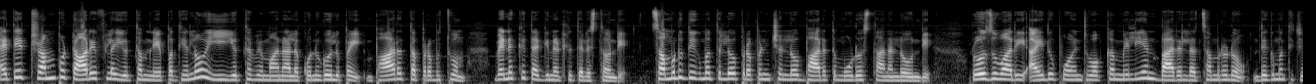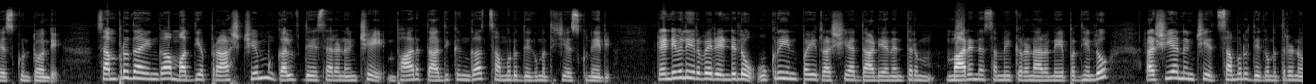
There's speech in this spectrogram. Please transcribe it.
అయితే ట్రంప్ టారిఫ్ల యుద్ధం నేపథ్యంలో ఈ యుద్ధ విమానాల కొనుగోలుపై భారత ప్రభుత్వం వెనక్కి తగ్గినట్లు తెలుస్తోంది. చమురు దిగుమతుల్లో ప్రపంచంలో భారత్ మూడో స్థానంలో ఉంది. రోజువారీ ఐదు పాయింట్ ఒక్క మిలియన్ బ్యారెళ్ళ చమురును దిగుమతి చేసుకుంటోంది. సంప్రదాయంగా మధ్య ప్రాశ్చ్యం గల్ఫ్ దేశాల నుంచే భారత్ అధికంగా చమురు దిగుమతి చేసుకునేది. రెండు వేల ఇరవై రెండులో ఉక్రెయిన్పై రష్యా దాడి అనంతరం మారిన సమీకరణాల నేపథ్యంలో రష్యా నుంచి చమురు దిగుమతులను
